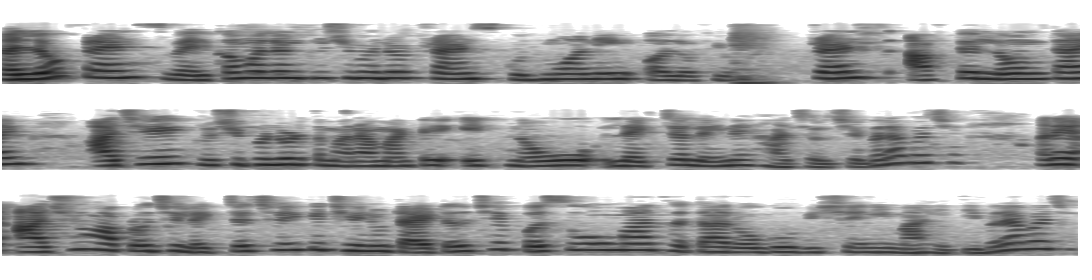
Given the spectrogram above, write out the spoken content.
Hello friends, welcome all on કૃષિ ભંડોળ friends. Good morning all of. Friends after long time આજે કૃષિ ભંડોળ તમારા માટે એક નવો લેક્ચર લઈને હાજર છે બરાબર છે અને આજનો આપણો જે લેક્ચર છે કે જેનું ટાઇટલ છે પશુઓમાં થતા રોગો વિશેની માહિતી બરાબર છે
